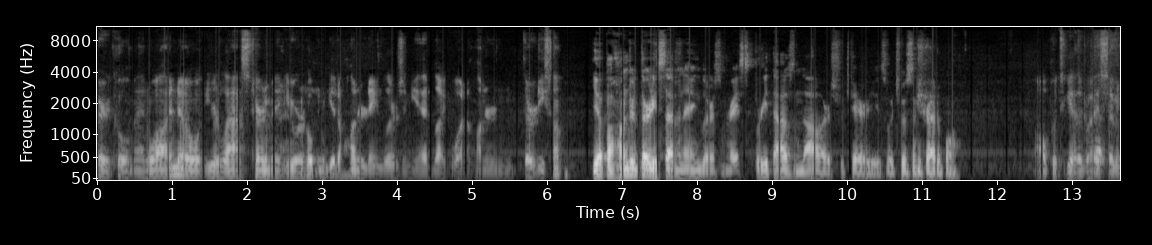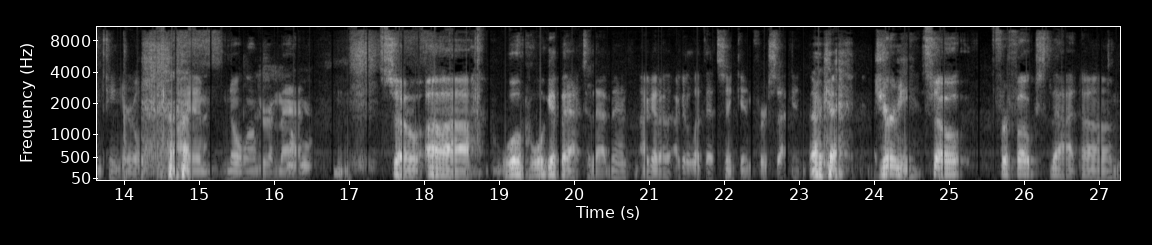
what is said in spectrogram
Very cool, man. Well, I know your last tournament, you were hoping to get 100 anglers, and you had like, what, 130 something? Yep, 137 anglers and raised $3,000 for charities, which was incredible. All put together by a 17 year old. I am no longer a man. So, uh, we'll we'll get back to that, man. I gotta I gotta let that sink in for a second. Okay. Jeremy, so for folks that um,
